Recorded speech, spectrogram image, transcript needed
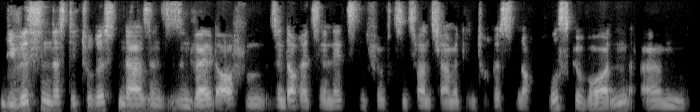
die wissen, dass die Touristen da sind, sie sind weltoffen, sind auch jetzt in den letzten 15, 20 Jahren mit den Touristen auch groß geworden. Ähm,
